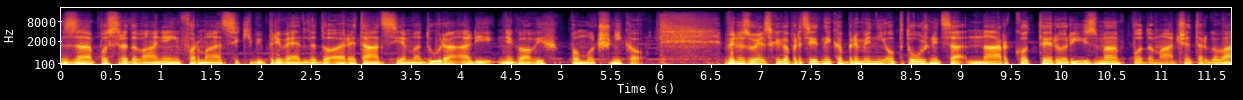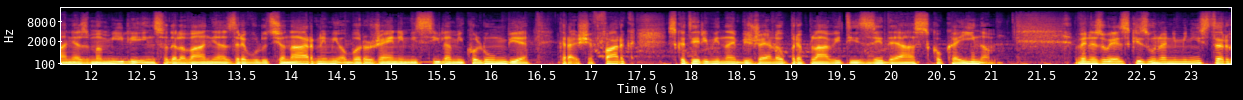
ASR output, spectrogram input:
za posredovanje informacij, ki bi privedle do aretacije Madura ali njegovih pomočnikov. Venezuelskega predsednika bremeni obtožnica narkoterorizma, po domače trgovanja z mamili in sodelovanja z revolucionarnimi oboroženimi silami Kolumbije, krajše FARC, s katerimi naj bi želel preplaviti ZDA s kokainom. Venezuelski zunani minister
